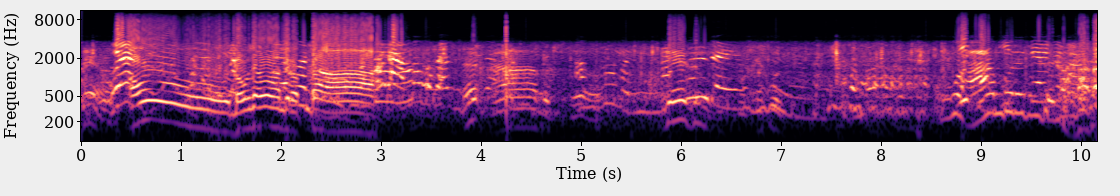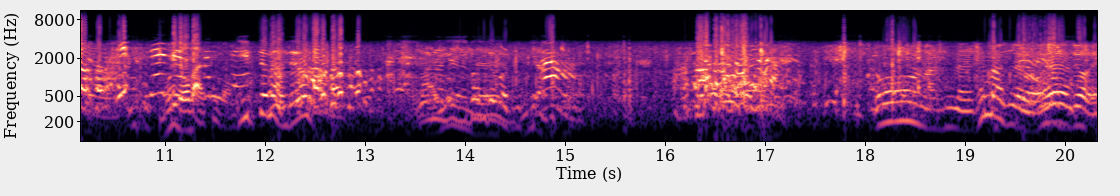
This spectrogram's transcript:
사자가 어우, 너무 잘 만들었다. 아, 예, 이거 안 보내주면 되는 물이 너무 많습니다. 입 때문에 안 돼요? 그러면 입안 되고 오, 맛있네. 햇맛이에요. 예, 그죠, 예.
